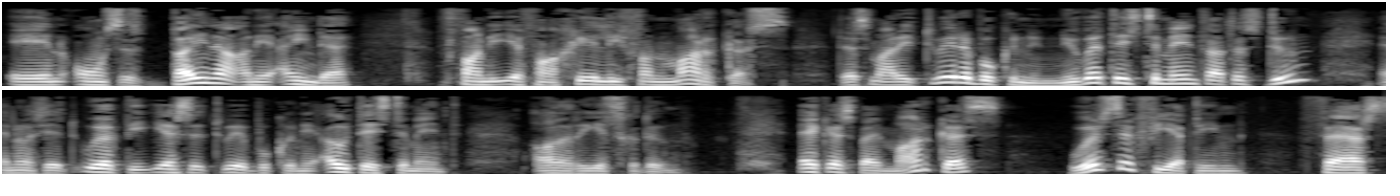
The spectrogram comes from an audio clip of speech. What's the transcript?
en ons is byna aan die einde van die evangelie van Markus. Dis maar die tweede boek in die Nuwe Testament wat ons doen en ons het ook die eerste twee boeke in die Ou Testament alreeds gedoen. Ek is by Markus hoofstuk 14 vers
